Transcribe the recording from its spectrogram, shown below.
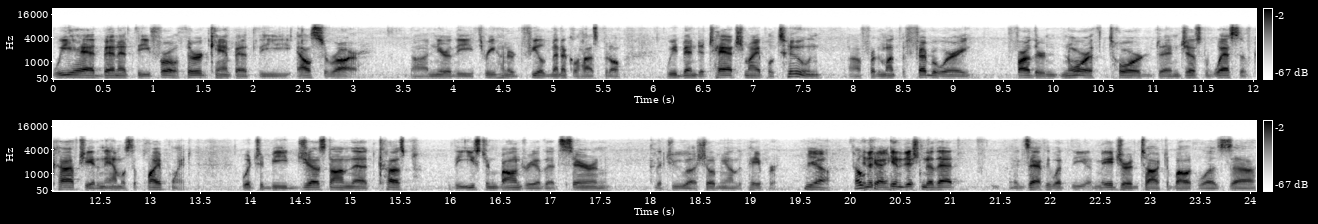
We had been at the 403rd camp at the Al Sarar, uh, near the 300 Field Medical Hospital. We'd been detached, my platoon, uh, for the month of February, farther north toward and just west of Khafji at an ammo supply point, which would be just on that cusp, the eastern boundary of that sarin that you uh, showed me on the paper. Yeah. In, Okay. in addition to that, exactly what the uh, major had talked about was uh,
